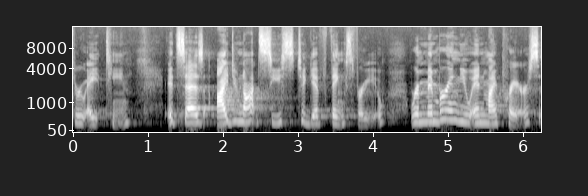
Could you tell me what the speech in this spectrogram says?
through 18. It says, I do not cease to give thanks for you, remembering you in my prayers,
